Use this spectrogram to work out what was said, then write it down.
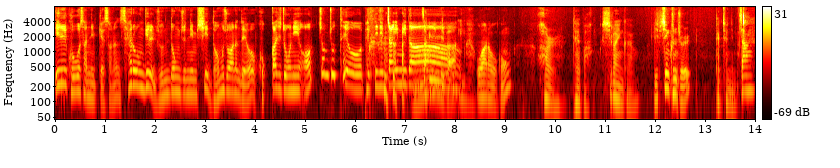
1994님께서는 새로운 길 윤동주님 씨 너무 좋아하는데요. 곡까지 좋으니 어쩜 좋대요. 백디님 짱입니다. 짱입니다. 5150. 헐, 대박. 실화인가요? 립싱크인 줄. 백천님 짱!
